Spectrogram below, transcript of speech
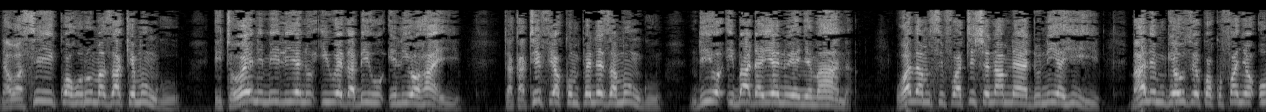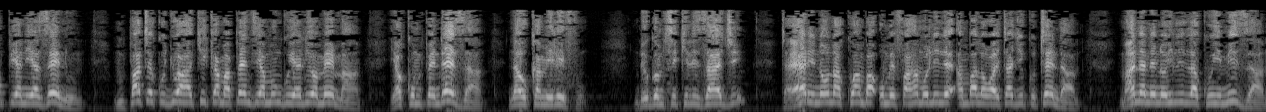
nawasihi kwa huruma zake mungu itoweni mili yenu iwe dhabihu iliyo hai takatifu ya kumpendeza mungu ndiyo ibada yenu yenye maana. Wala msifuatishe namna ya dunia hii bali mgeuzwe kwa kufanya upya nia zenu mpate kujua hakika mapenzi ya mungu yaliyo mema ya kumpendeza na ukamilifu. Ndugu msikilizaji tayari naona kwamba umefahamu lile ambalo wahitaji kutenda maana neno hili la kuhimiza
